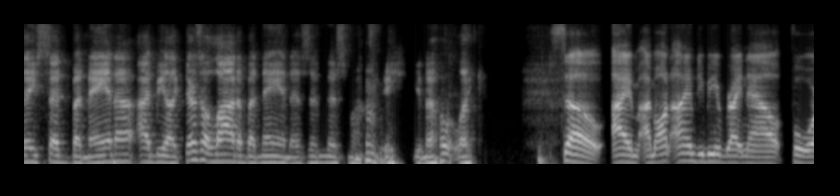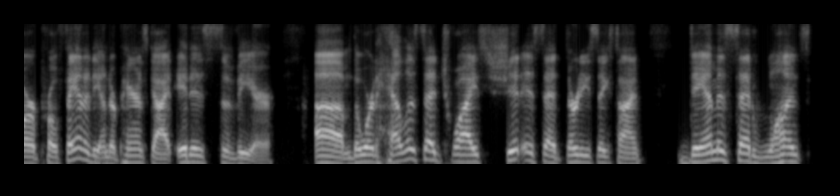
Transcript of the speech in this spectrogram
they said banana, I'd be like, there's a lot of bananas in this movie, you know, like So I'm I'm on IMDb right now for profanity under Parents Guide. It is severe. Um, the word hell is said twice. Shit is said 36 times. Damn is said once.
